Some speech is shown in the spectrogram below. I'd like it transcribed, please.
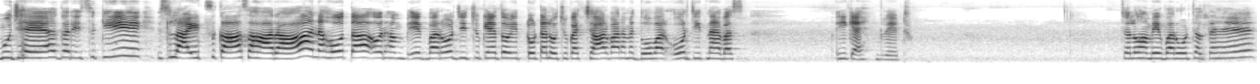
मुझे अगर इसकी स्लाइड्स का सहारा न होता और हम एक बार और जीत चुके हैं तो टोटल हो चुका है चार बार हमें दो बार और जीतना है बस। ये क्या है? ग्रेट चलो हम एक बार और चलते हैं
